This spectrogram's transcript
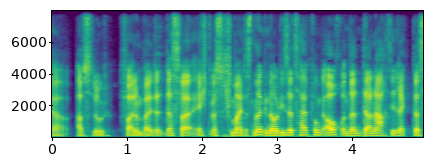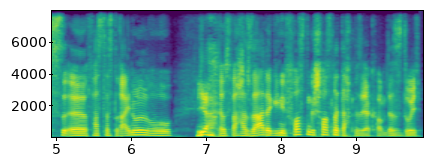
Ja, absolut. Vor allem, weil das war echt, was du schon meintest, ne? Genau dieser Zeitpunkt auch und dann danach direkt das äh, fast das 3-0, wo ja. ich glaube, es war Hazard, der gegen den Pfosten geschossen hat, dachte mir so, ja komm, das ist durch.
